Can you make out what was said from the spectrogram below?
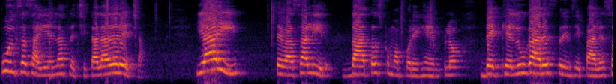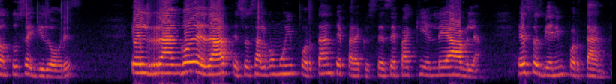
pulsas ahí en la flechita a la derecha y ahí te va a salir datos como por ejemplo de qué lugares principales son tus seguidores, el rango de edad, eso es algo muy importante para que usted sepa quién le habla. Esto es bien importante.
